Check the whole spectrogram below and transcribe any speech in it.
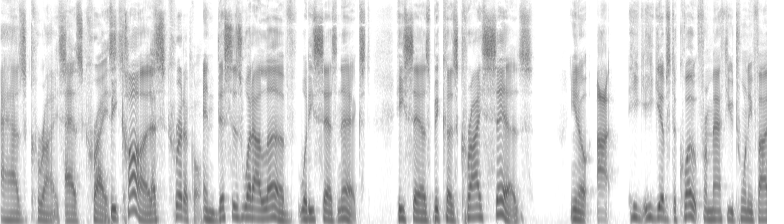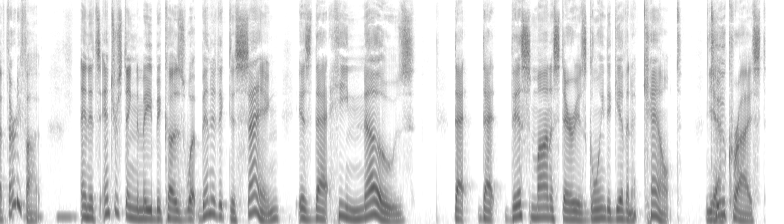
as Christ. As Christ. because that's critical. and this is what I love what he says next. He says, because Christ says, you know, I he he gives the quote from Matthew 25, 35. And it's interesting to me because what Benedict is saying is that he knows that that this monastery is going to give an account Yeah. to Christ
